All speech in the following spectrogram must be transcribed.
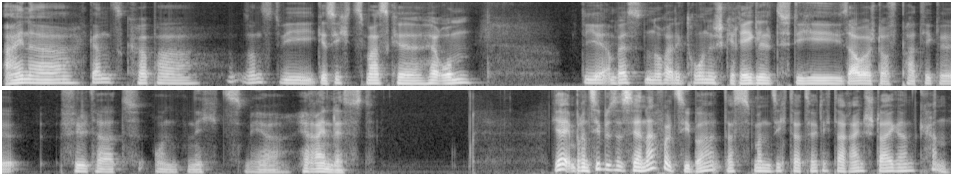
einer Ganzkörper- sonst wie Gesichtsmaske herum, die am besten noch elektronisch geregelt die Sauerstoffpartikel filtert und nichts mehr hereinlässt. Ja, im Prinzip ist es sehr nachvollziehbar, dass man sich tatsächlich da reinsteigern kann.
